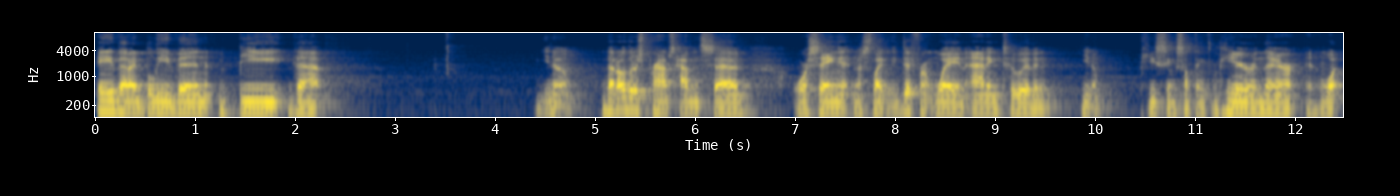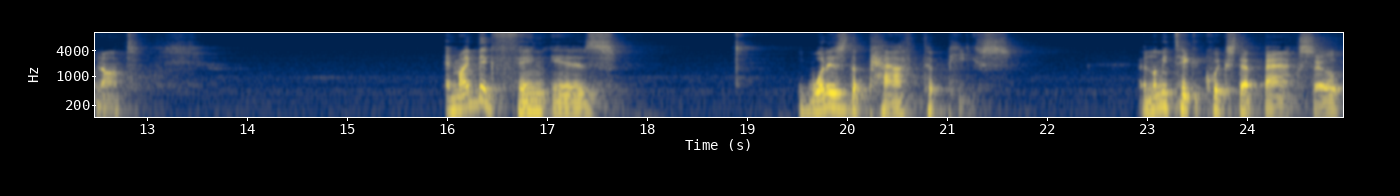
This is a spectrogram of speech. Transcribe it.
A that I believe in. B that you know that others perhaps haven't said or saying it in a slightly different way and adding to it and you know piecing something from here and there and whatnot. And my big thing is what is the path to peace? And let me take a quick step back. So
